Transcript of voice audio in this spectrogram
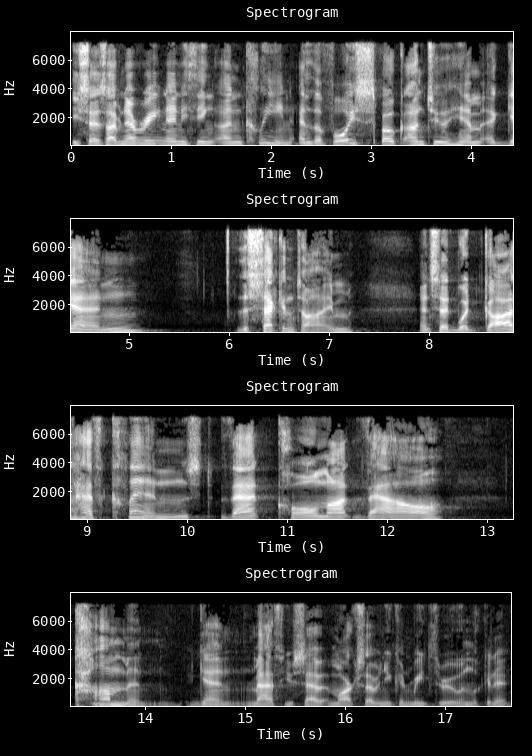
he says, I've never eaten anything unclean. And the voice spoke unto him again the second time and said, What God hath cleansed, that call not thou common. Again, Matthew 7, Mark 7, you can read through and look at it.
